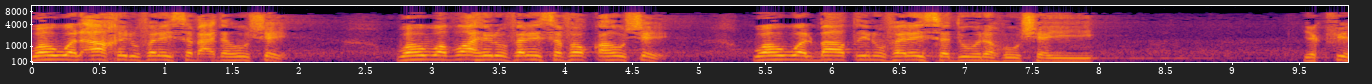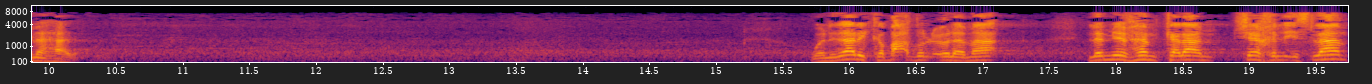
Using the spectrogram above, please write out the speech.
وهو الآخر فليس بعده شيء. وهو الظاهر فليس فوقه شيء. وهو الباطن فليس دونه شيء. يكفينا هذا. ولذلك بعض العلماء لم يفهم كلام شيخ الإسلام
